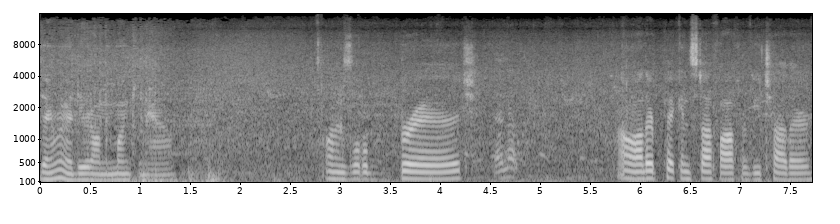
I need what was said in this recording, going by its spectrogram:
I'm gonna do it on the monkey now. On his little bridge. Oh, they're picking stuff off of each other.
